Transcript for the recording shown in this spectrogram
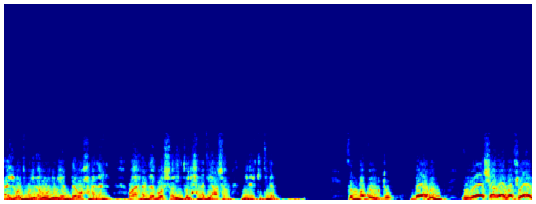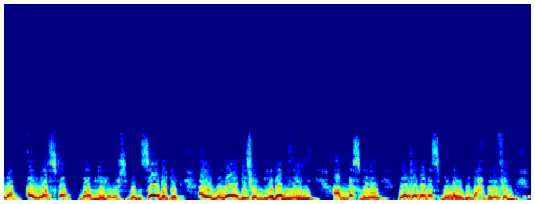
الوجه الأول يبدأ حالا وهذا هو الشريط الحادي عشر من الكتاب. ثم قلت باب إذا شغل فعلا أو وصفا ضمير اسم سابق أو ملابس لضميره عن نصبه وجب نصبه بمحذوف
